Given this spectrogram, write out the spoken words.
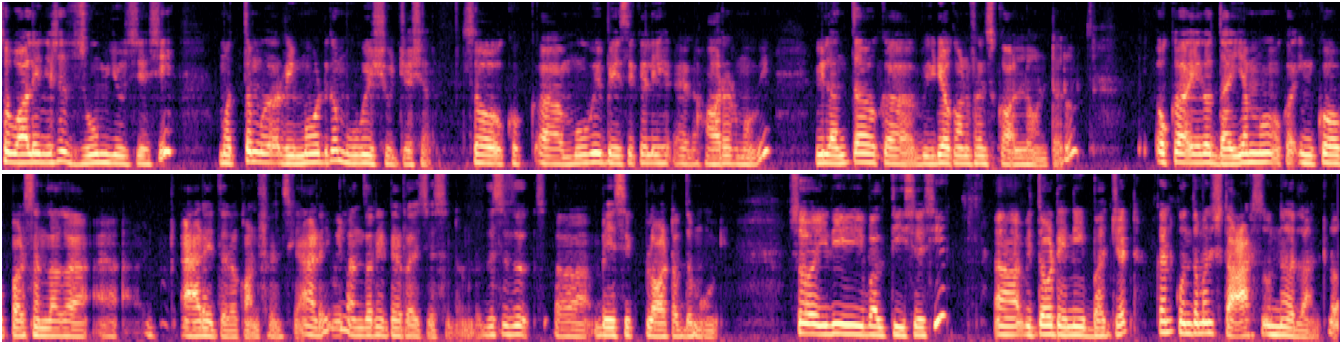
సో వాళ్ళు ఏం చేశారు? జూమ్ యూజ్ చేసి మొత్తం రిమోట్గా మూవీ షూట్ చేశారు. సో ఒక్కొక్క మూవీ బేసికలీ హారర్ మూవీ వీళ్ళంతా ఒక వీడియో కాన్ఫరెన్స్ కాల్లో ఉంటారు. ఒక ఏదో దయ్యము ఒక ఇంకో పర్సన్ లాగా యాడ్ అవుతారు కాన్ఫరెన్స్కి యాడ్ అయ్యి వీళ్ళందరినీ టెర్రైజ్ చేస్తుంటారు this is basic plot of the movie so ఇది వాళ్ళు తీసేసి వితౌట్ ఎనీ బడ్జెట్ కానీ కొంతమంది స్టార్స్ ఉన్నారు దాంట్లో.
